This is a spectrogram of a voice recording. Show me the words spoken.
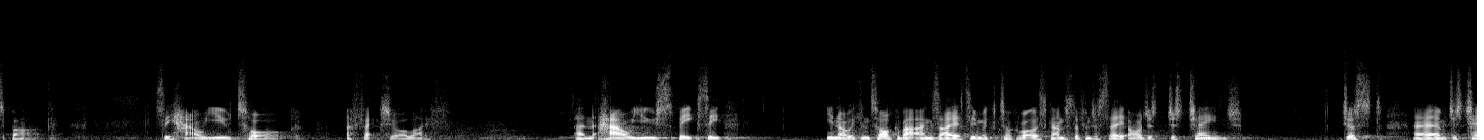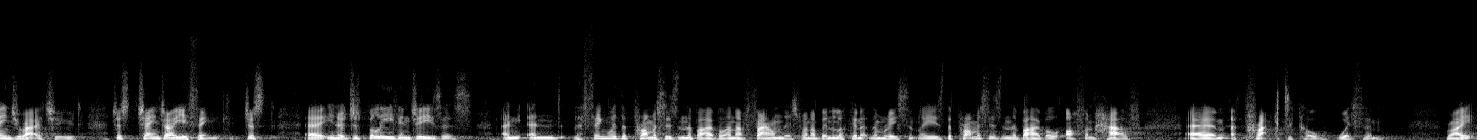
spark. See, how you talk affects your life. And how you speak. See, you know, we can talk about anxiety and we can talk about all this kind of stuff and just say, oh, just, just change. Just, um, just change your attitude. Just change how you think. Just, uh, you know, just believe in Jesus. And, and the thing with the promises in the Bible, and I've found this when I've been looking at them recently, is the promises in the Bible often have um, a practical with them, right?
